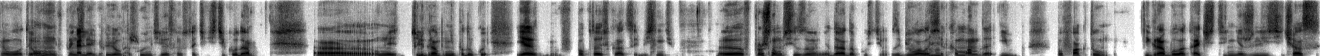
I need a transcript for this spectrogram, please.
вот, и он, в принципе, Коллега привел наш. такую интересную статистику, да. Uh, у меня телеграм не под рукой. Я попытаюсь вкратце объяснить. Uh, в прошлом сезоне, да, допустим, забивала mm-hmm. вся команда, и по факту игра была качественнее, нежели сейчас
